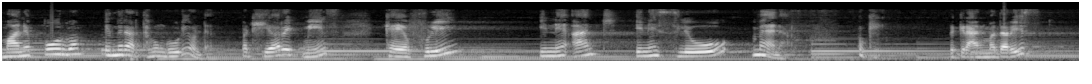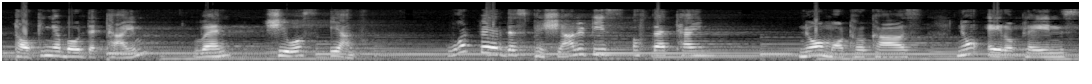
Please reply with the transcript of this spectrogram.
മനഃപൂർവം എന്നൊരർത്ഥവും കൂടിയുണ്ട്. But here it means carefully in a and in a slow manner okay the grand mother is talking about the time when she was young What were the specialities of that time? No motor cars, no aeroplanes,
